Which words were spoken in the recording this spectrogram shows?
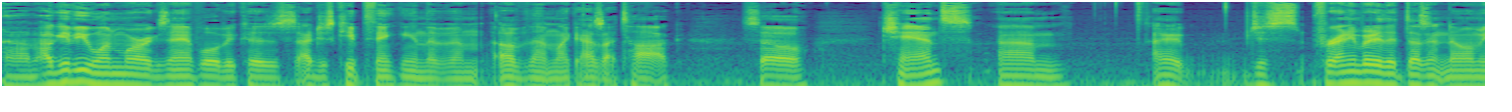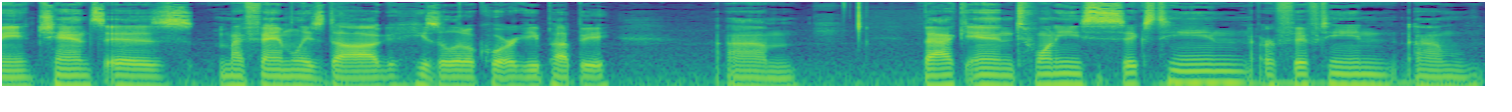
Um, I'll give you one more example because I just keep thinking of them, of them like as I talk. So, Chance, um, I just for anybody that doesn't know me, Chance is my family's dog. He's a little corgi puppy. Um, back in 2016 or 15, um,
